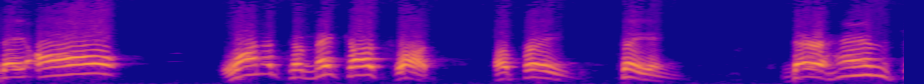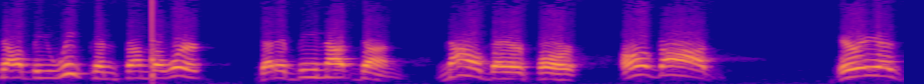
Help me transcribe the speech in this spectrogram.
they all wanted to make us what? Afraid, saying, Their hands shall be weakened from the work that it be not done. Now therefore, O God, here he is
